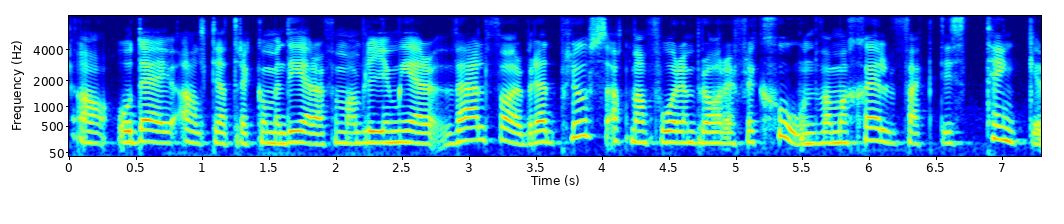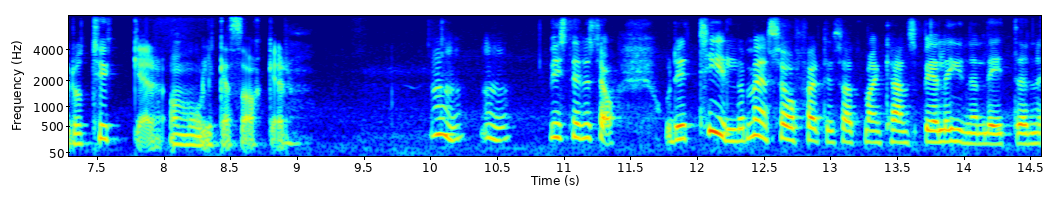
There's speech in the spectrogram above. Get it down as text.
Ja, och det är ju alltid att rekommendera för man blir ju mer väl förberedd plus att man får en bra reflektion vad man själv faktiskt tänker och tycker om olika saker. Mm, mm. Visst är det så. Och det är till och med så faktiskt att man kan spela in en liten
